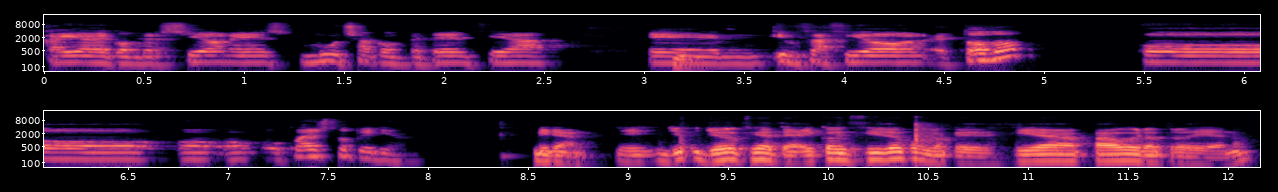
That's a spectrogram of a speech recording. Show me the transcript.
caída de conversiones, mucha competencia, em, inflación, eh, todo? O, cuál es tu opinión? Mira, eh, yo, yo, fíjate, ahí coincido con lo que decía Pau el otro día, ¿no?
